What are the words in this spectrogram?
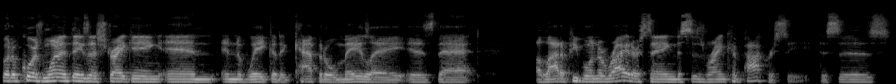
but of course, one of the things that's striking in in the wake of the Capitol melee is that a lot of people on the right are saying this is rank hypocrisy. This is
